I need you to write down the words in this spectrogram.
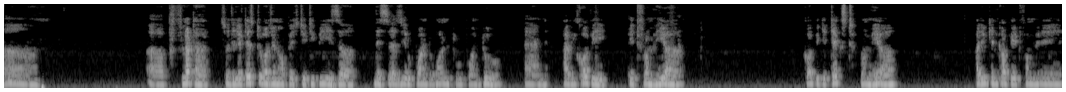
uh, uh, Flutter. So the latest version of HTTP is uh, this uh, 0.12.2 and I will copy it from here. Copy the text from here. Or you can copy it from uh,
